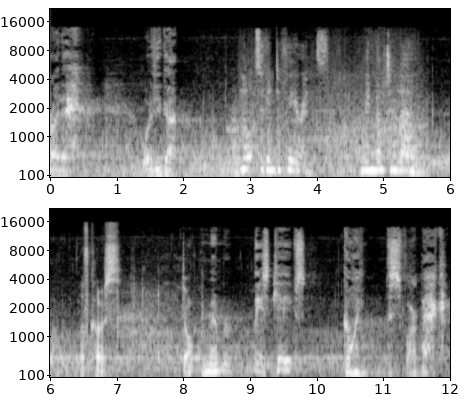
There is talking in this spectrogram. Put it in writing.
Friday. What have you got? Lots of interference. We're not alone. of course. Don't remember these caves going this far back.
